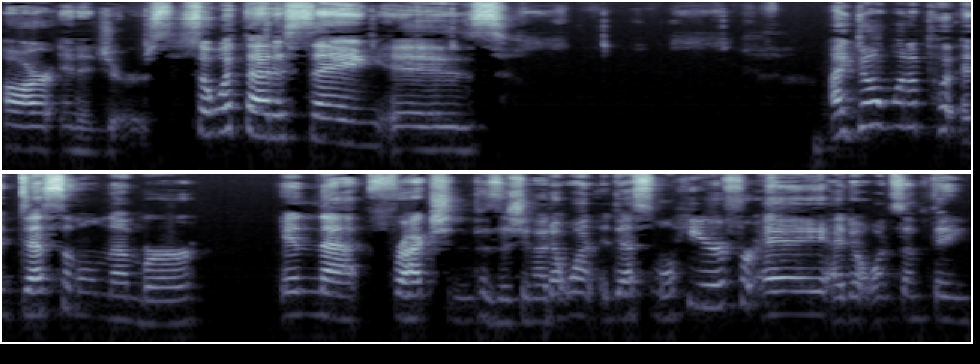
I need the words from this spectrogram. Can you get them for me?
are integers. So what that is saying is I don't want to put a decimal number in that fraction position. I don't want a decimal here for A. I don't want something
